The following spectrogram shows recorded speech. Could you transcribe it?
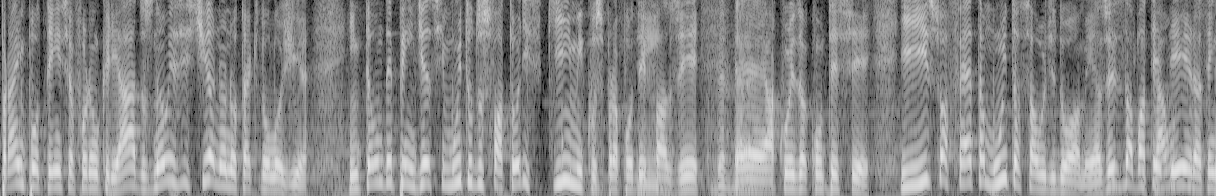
para impotência foram criados, não existia nanotecnologia. Então dependia-se muito dos fatores químicos para poder Sim, fazer é, a coisa acontecer. E isso afeta muito a saúde do homem. Às vezes da que tá um batedeira tem.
